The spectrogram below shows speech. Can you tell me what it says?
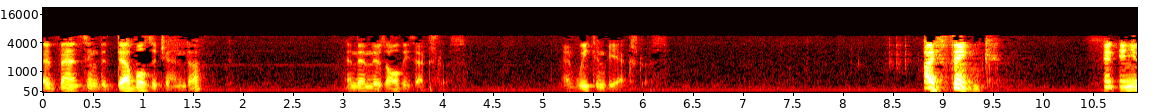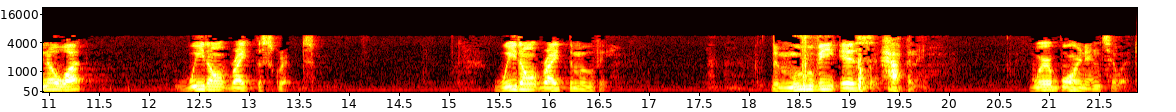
advancing the devil's agenda. And then there's all these extras. And we can be extras. I think, and, and you know what? We don't write the script. We don't write the movie. The movie is happening. We're born into it.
